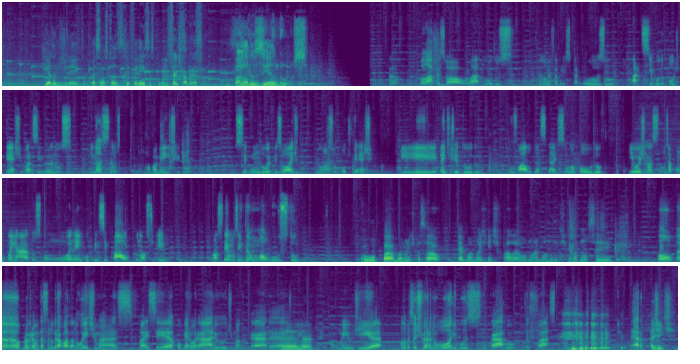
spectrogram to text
Esquerda ou de direita? Quais são as tuas referências políticas? Você é de cabeça? Varzianos. Olá pessoal, olá a todos. Meu nome é Fabrício Cardoso, participo do podcast Varzianos e nós estamos novamente o segundo episódio do nosso podcast. E antes de tudo, eu falo da cidade de São Leopoldo e hoje nós estamos acompanhados com o elenco principal do nosso time. Nós temos então o Augusto, Opa, boa noite pessoal. É boa noite que a gente fala ou não é boa noite? Agora não sei. Bom, ah, o programa está sendo gravado à noite, mas vai ser a qualquer horário, de madrugada, É, de manhã, né? ao meio-dia, quando a pessoa estiver no ônibus, no carro, tanto faz. Espero. A gente.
